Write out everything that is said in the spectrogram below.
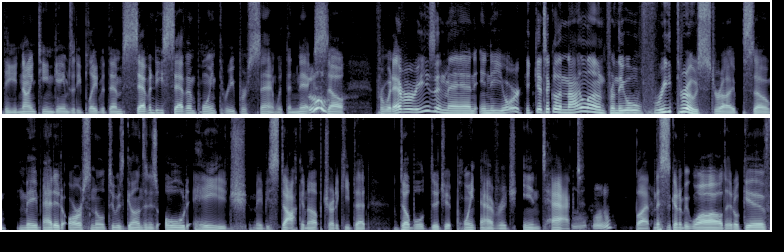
the 19 games that he played with them, 77.3% with the Knicks. Ooh. So for whatever reason, man, in New York, he gets tickled a nylon from the old free throw stripe. So maybe added arsenal to his guns in his old age. Maybe stocking up, try to keep that double digit point average intact. Mm-hmm. but this is going to be wild. It'll give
